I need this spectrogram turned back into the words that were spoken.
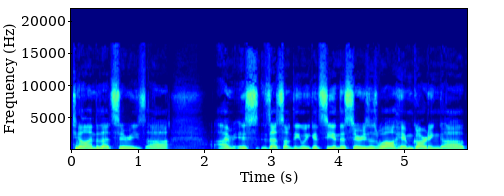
tail end of that series. Uh, I'm is is that something we can see in this series as well? Him guarding uh,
